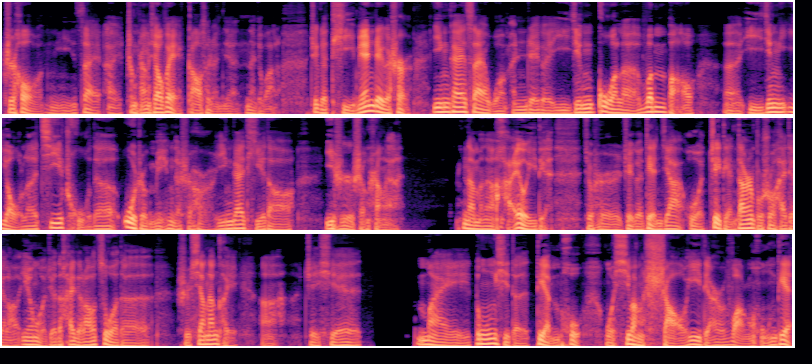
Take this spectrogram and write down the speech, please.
之后你再哎正常消费，告诉人家那就完了。这个体面这个事儿，应该在我们这个已经过了温饱，呃，已经有了基础的物质文明的时候，应该提到议事日程上来。那么呢，还有一点就是这个店家，我这点当然不说海底捞，因为我觉得海底捞做的是相当可以啊。这些卖东西的店铺，我希望少一点网红店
